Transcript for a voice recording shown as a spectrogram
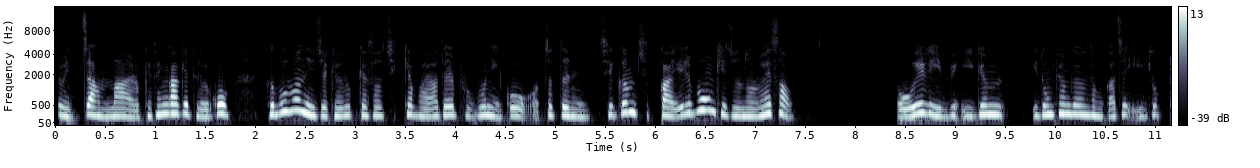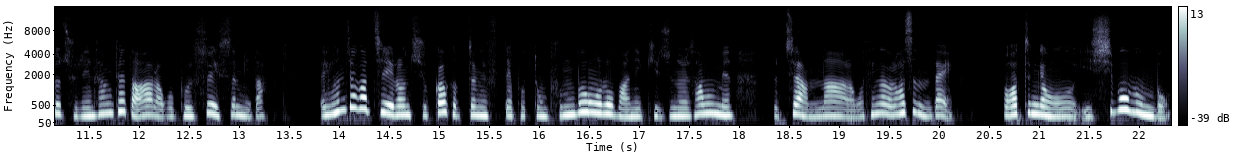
좀 있지 않나 이렇게 생각이 들고 그 부분은 이제 계속해서 지켜봐야 될 부분이고 어쨌든 지금 주가 일본 기준으로 해서 5일 이균 이동평균선까지 이격도 줄인 상태다라고 볼 수 있습니다. 네, 현재 가치 이런 주가 급등했을 때 보통 분봉으로 많이 기준을 삼으면 좋지 않나라고 생각을 하시는데 저 같은 경우 이 15분봉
